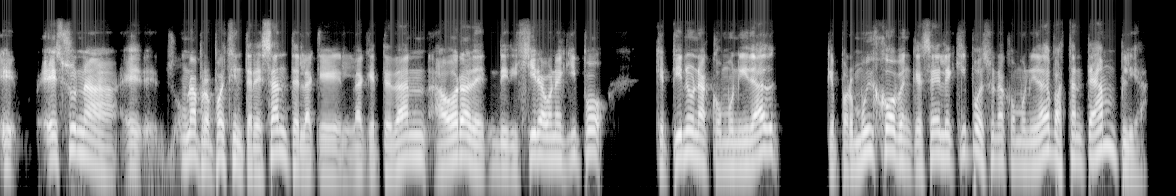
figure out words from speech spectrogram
Eh, es una, eh, una propuesta interesante la que, la que te dan ahora de dirigir a un equipo que tiene una comunidad que por muy joven que sea el equipo es una comunidad bastante amplia,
